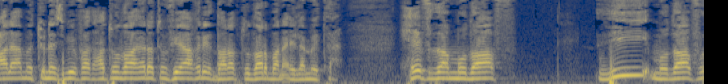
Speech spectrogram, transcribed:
calaamaةu nasbihi fatxaة ظaahiraة fi aakhiri darabtu darban ay lamid tahay xifda mudaaf dii mudaafu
